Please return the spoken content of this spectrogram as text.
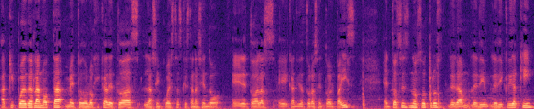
aquí puedes ver la nota metodológica de todas las encuestas que están haciendo eh, de todas las eh, candidaturas en todo el país. Entonces nosotros le, dam- le di, le di clic aquí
